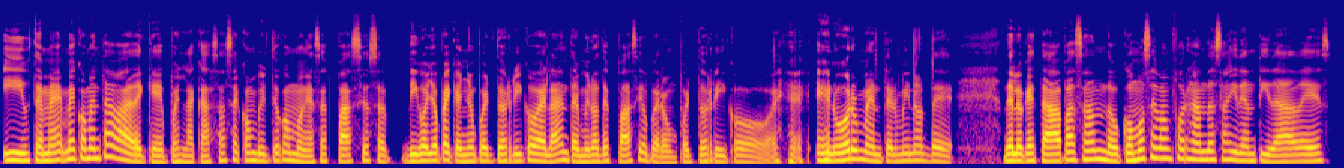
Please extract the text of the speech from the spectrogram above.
y usted me, me, comentaba de que pues la casa se convirtió como en ese espacio, digo yo pequeño Puerto Rico, ¿verdad? En términos de espacio, pero un Puerto Rico enorme en términos de, de lo que estaba pasando. ¿Cómo se van forjando esas identidades?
